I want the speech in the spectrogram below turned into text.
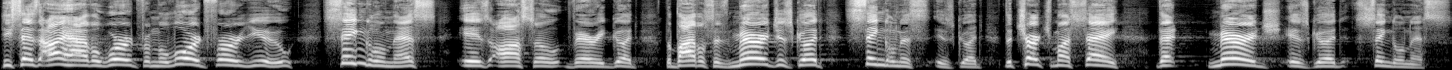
he says, I have a word from the Lord for you. Singleness is also very good. The Bible says marriage is good, singleness is good. The church must say that marriage is good, singleness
